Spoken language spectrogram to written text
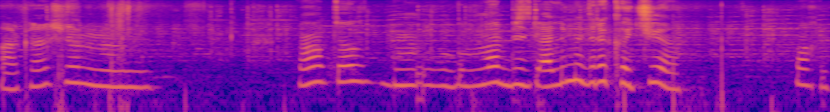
Arkadaşlar ne yapacağız? Bun- Bunlar biz geldi mi direkt kaçıyor. Bakın.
